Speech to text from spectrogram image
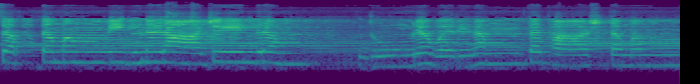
सप्तमं विघ्नराजेन्द्रं धूम्रवर्णं तथाष्टमम्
